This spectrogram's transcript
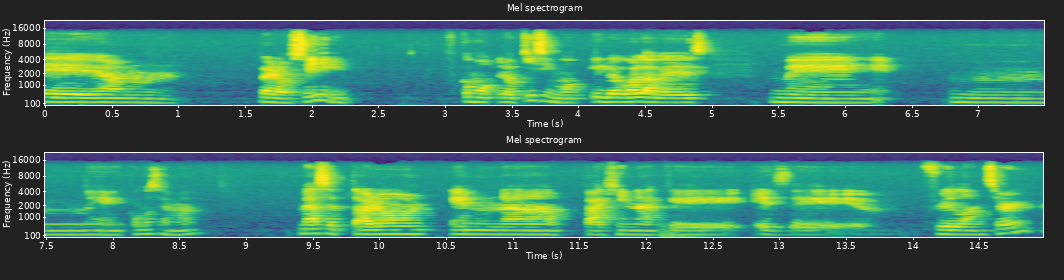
Um, pero sí, como loquísimo. Y luego a la vez me, me, ¿cómo se llama? Me aceptaron en una página que es de freelancer.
